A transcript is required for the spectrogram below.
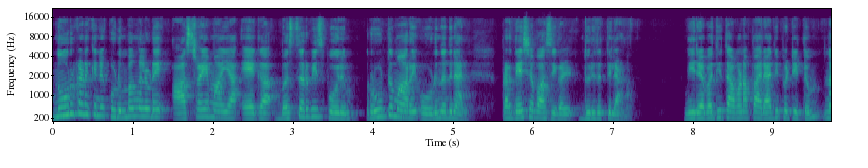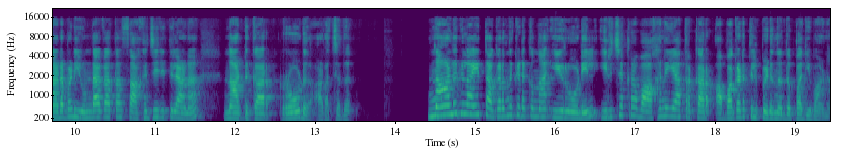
നൂറുകണക്കിന് കുടുംബങ്ങളുടെ ആശ്രയമായ ഏക ബസ് സർവീസ് പോലും റൂട്ട് മാറി ഓടുന്നതിനാൽ പ്രദേശവാസികൾ ദുരിതത്തിലാണ്. നിരവധി തവണ പരാതിപ്പെട്ടിട്ടും നടപടിയുണ്ടാകാത്ത സാഹചര്യത്തിലാണ് നാട്ടുകാർ റോഡ് അടച്ചത്. നാളുകളായി തകർന്നു കിടക്കുന്ന ഈ റോഡിൽ ഇരുചക്ര വാഹന യാത്രക്കാർ അപകടത്തിൽപ്പെടുന്നത് പതിവാണ്.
